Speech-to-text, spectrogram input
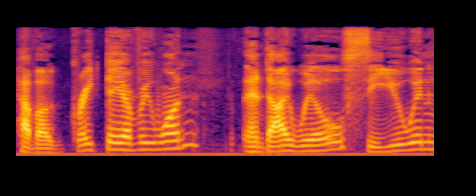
have a great day, everyone. And I will see you in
